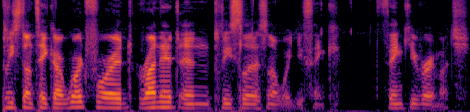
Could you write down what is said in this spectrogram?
please don't take our word for it, run it, and please let us know what you think. Thank you very much.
